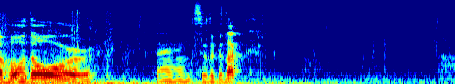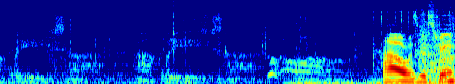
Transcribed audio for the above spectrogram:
Yo, Hodor! Thanks to the luck. How was your stream?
